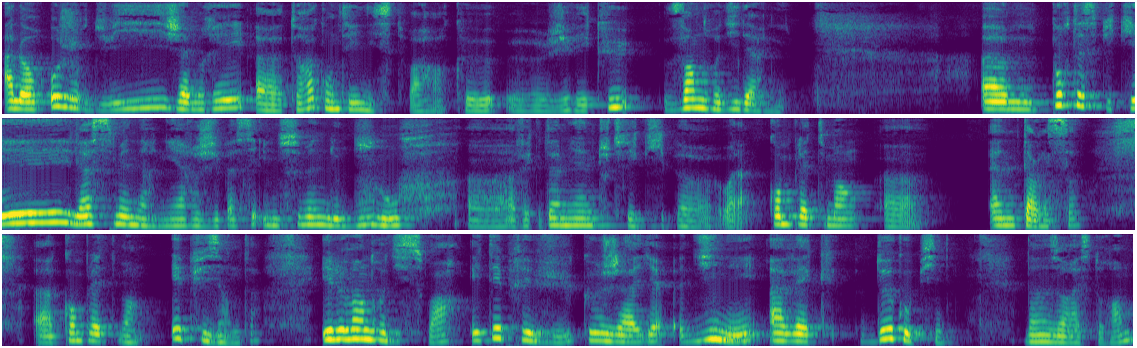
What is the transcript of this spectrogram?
Alors aujourd'hui, j'aimerais euh, te raconter une histoire que euh, j'ai vécue vendredi dernier. Euh, pour t'expliquer, la semaine dernière, j'ai passé une semaine de boulot avec Damien, toute l'équipe, voilà, complètement intense, complètement épuisante. Et le vendredi soir était prévu que j'aille dîner avec deux copines dans un restaurant.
